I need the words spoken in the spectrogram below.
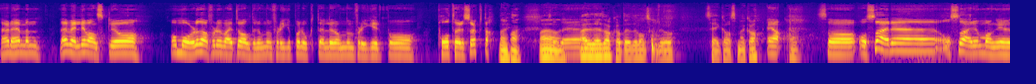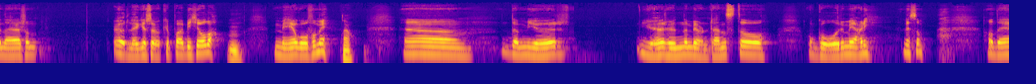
det er det, men det er veldig vanskelig å, å måle, da, for du veit jo aldri om de flyger på lukt eller om de flyger på, på tørrsøk, da. Nei. Nei. Nei, nei, nei. det- nei, det er akkurat det. Det er vanskelig å se hva som er hva. Ja. Så også er det også er det mange hundeeiere som ødelegger søket på ei bikkje òg, da. Med å gå for mye. Ja. Eh, de gjør, gjør hunden en bjørnetjeneste og, og går dem i elg, liksom. Og det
